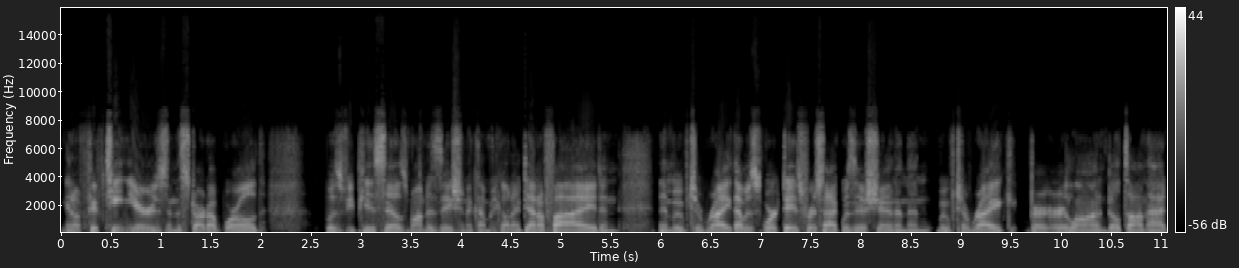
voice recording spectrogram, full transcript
you know 15 years in the startup world was VP of Sales Monetization, a company called Identified, and then moved to Wrike. That was Workday's first acquisition, and then moved to Wrike very early on, built on that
